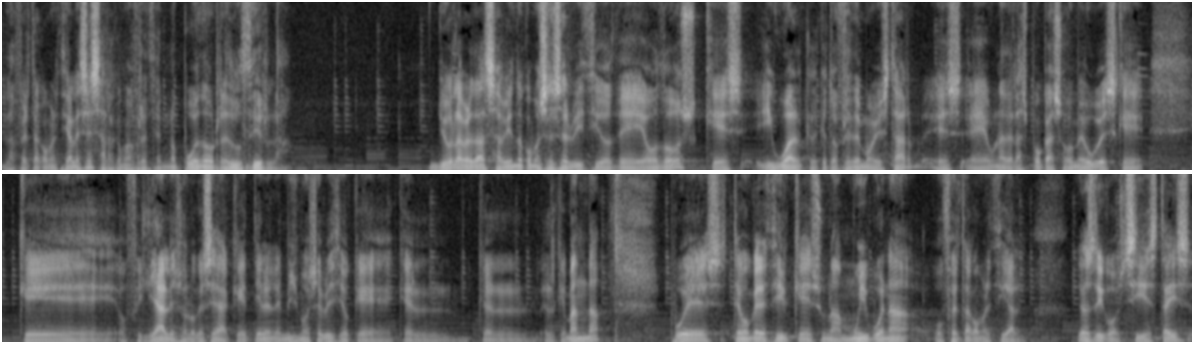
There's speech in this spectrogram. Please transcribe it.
la oferta comercial es esa la que me ofrecen, no puedo reducirla. Yo la verdad, sabiendo cómo es el servicio de O2, que es igual que el que te ofrece Movistar, es eh, una de las pocas OMVs que, que, o filiales o lo que sea que tienen el mismo servicio que, el, que manda, pues tengo que decir que es una muy buena oferta comercial. Ya os digo, si estáis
